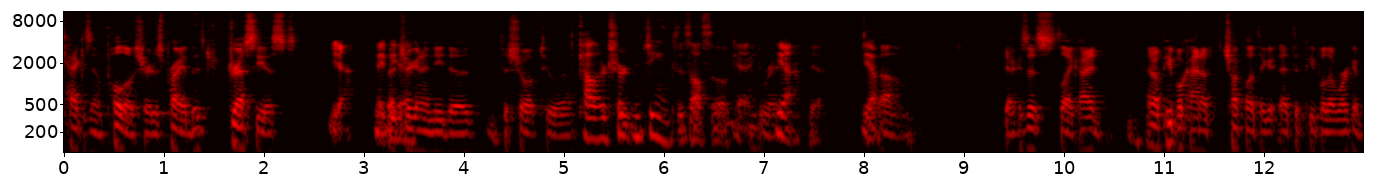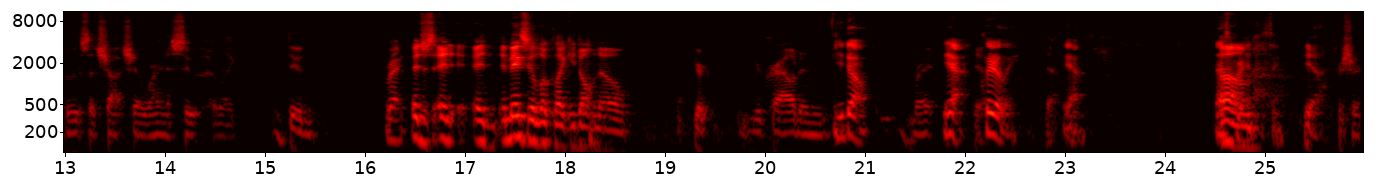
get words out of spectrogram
khakis and a polo shirt is probably the dressiest Yeah, maybe that you're gonna need to to show up to a. collared shirt and jeans is also okay. Right. Yeah, Yeah. yeah, Um, yeah, because it's like I, I know people kind of chuckle at the, at the people that work at booths at Shot Show wearing a suit. They're like, dude, right. it just it, it, it makes you look like you don't know your your crowd and You don't. right. Yeah, Yeah. clearly. Yeah. Yeah. That's Um, pretty interesting. Yeah, for sure.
